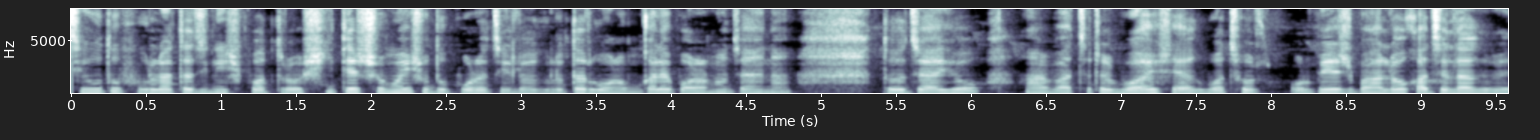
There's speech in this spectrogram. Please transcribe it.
যেহেতু ফুল হাতা জিনিসপত্র, শীতের সময় শুধু পরেছিল এগুলো তো আর গরমকালে পরানো যায় না। তো যাই হোক, আর বাচ্চাটার বয়স এক বছর, ওর বেশ ভালো কাজে লাগবে।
